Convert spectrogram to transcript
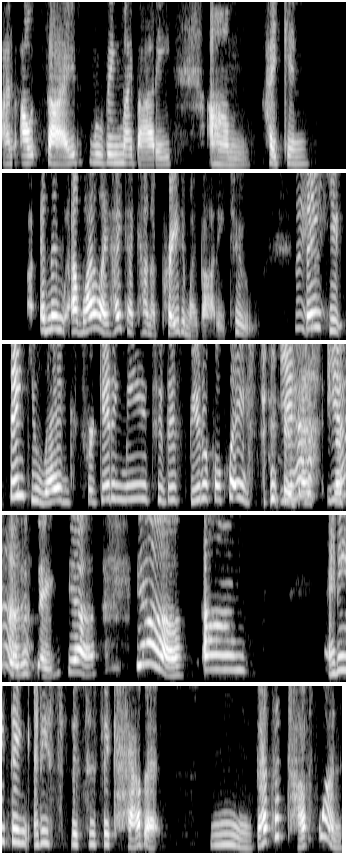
I'm outside moving my body, um, hiking, and then uh, while I hike, I kind of pray to my body too. Nice. Thank you, thank you, legs, for getting me to this beautiful place. Yeah, that, yeah, that sort of thing. Yeah, yeah. Um, anything, any specific habits? Mm, that's a tough one.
